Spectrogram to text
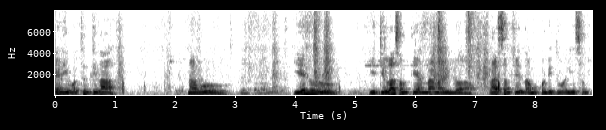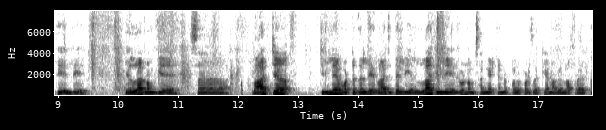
ಏನು ಇವತ್ತಿನ ದಿನ ನಾವು ಏನು ಈ ಜಿಲ್ಲಾ ಸಮಿತಿಯನ್ನು ನಾವು ಇಲ್ಲ ರಾಜ್ಯ ಸಮಿತಿಯಿಂದ ಹಮ್ಮಿಕೊಂಡಿದ್ವು. ಈ ಸಮಿತಿಯಲ್ಲಿ ಎಲ್ಲ ನಮಗೆ ಸ ರಾಜ್ಯ ಜಿಲ್ಲೆ ಮಟ್ಟದಲ್ಲಿ, ರಾಜ್ಯದಲ್ಲಿ ಎಲ್ಲ ಜಿಲ್ಲೆಯಲ್ಲೂ ನಮ್ಮ ಸಂಘಟನೆಯನ್ನು ಬಲಪಡಿಸೋಕ್ಕೆ ನಾವೆಲ್ಲ ಪ್ರಯತ್ನ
